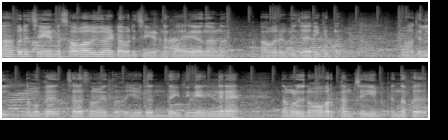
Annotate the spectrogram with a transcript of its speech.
അവർ ചെയ്യേണ്ട സ്വാഭാവികമായിട്ട് അവർ ചെയ്യേണ്ട കാര്യമെന്നാണ് അവർ വിചാരിക്കുന്നത്. അപ്പോൾ അതിൽ നമുക്ക് ചില സമയത്ത് അയ്യോ ഇതെന്ത്? ഇതിനെ എങ്ങനെ നമ്മളിതിനെ ഓവർകം ചെയ്യും? എന്നൊക്കെ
